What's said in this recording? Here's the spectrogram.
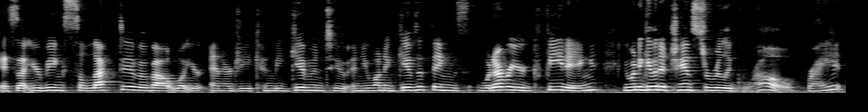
it's that you're being selective about what your energy can be given to, and you want to give the things, whatever you're feeding, you want to give it a chance to really grow, right?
